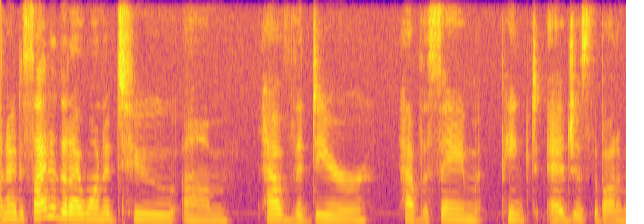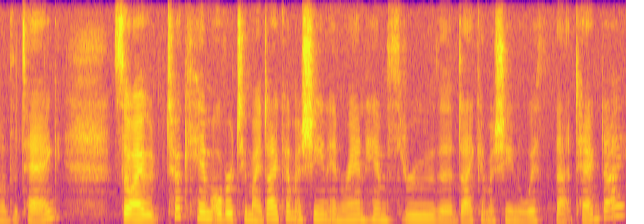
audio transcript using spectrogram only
Then I decided that I wanted to um, have the deer have the same pinked edge as the bottom of the tag. So I took him over to my die cut machine and ran him through the die cut machine with that tag die,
